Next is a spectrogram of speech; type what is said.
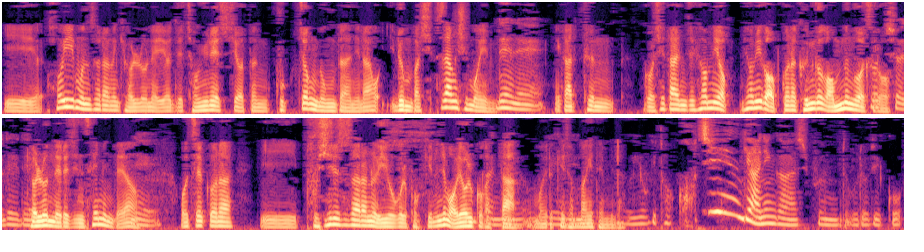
이 허위 문서라는 결론에 이어 이제 정윤혜 씨 어떤 국정농단이나 이른바 십상시 모임 네네. 이 같은 것이 다 이제 혐의 없, 혐의가 없거나 근거가 없는 것으로 그렇죠. 결론 내려진 셈인데요. 네. 어쨌거나 이 부실 수사라는 의혹을 벗기는 좀 어려울 것 같다. 그러니까요. 뭐 이렇게 네. 전망이 됩니다. 의혹이 더 커지는 게 아닌가 싶은 또 우려도 있고,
